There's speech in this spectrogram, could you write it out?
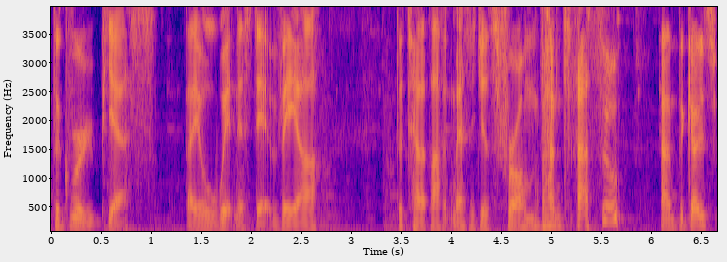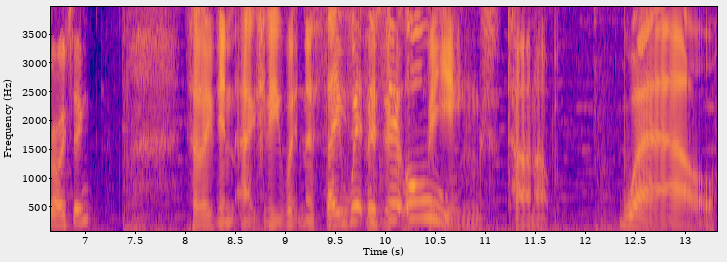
the group, yes, they all witnessed it via the telepathic messages from Van Tassel and the ghostwriting. so they didn't actually witness They these witnessed it physical all. beings turn up. Well,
